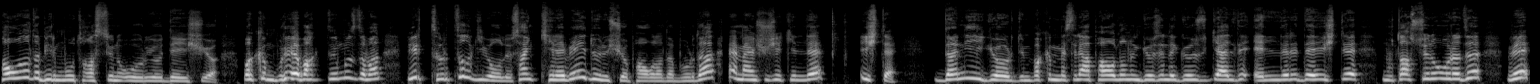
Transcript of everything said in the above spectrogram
Paola da bir mutasyona uğruyor, değişiyor. Bakın buraya baktığımız zaman bir tırtıl gibi oluyor. Sanki kelebeğe dönüşüyor Paola da burada. Hemen şu şekilde işte Dani'yi gördüm. Bakın mesela Paolo'nun gözünde göz geldi. Elleri değişti. Mutasyona uğradı. Ve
